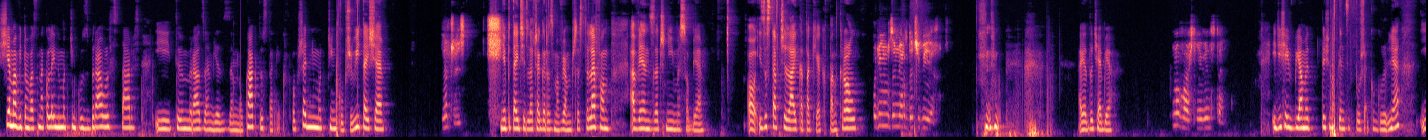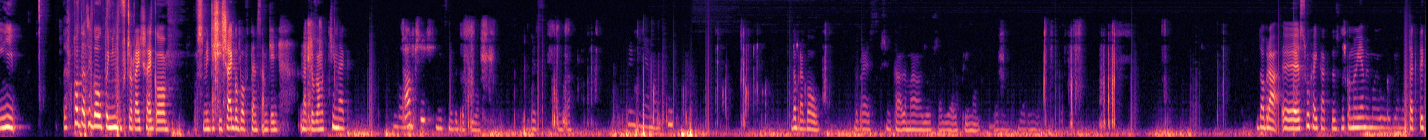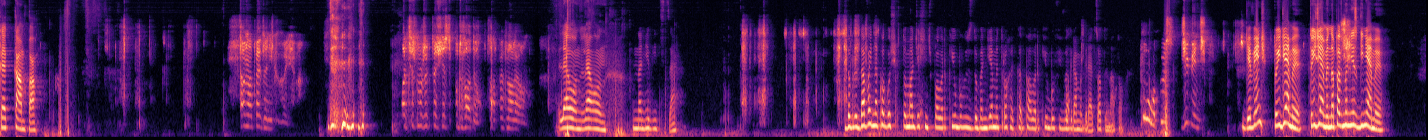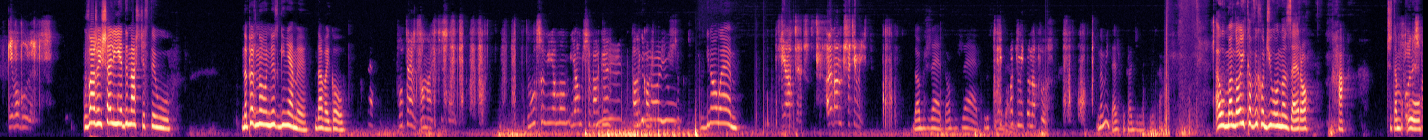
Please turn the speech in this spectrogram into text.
Siema, witam was na kolejnym odcinku z Brawl Stars i tym razem jest ze mną Kaktus, tak jak w poprzednim odcinku. Przywitaj się. No cześć. Nie pytajcie dlaczego rozmawiamy przez telefon, a więc zacznijmy sobie. O, i zostawcie lajka tak jak pan Crow, Bo nie mam zamiaru do ciebie jechać. a ja do ciebie. No właśnie, więc ten. I dzisiaj wbijamy 1500 puszek ogólnie i szkoda tego openingu wczorajszego, w sumie dzisiejszego, bo w ten sam dzień nagrywam odcinek. Bo Zamknij się. Nic nie wydropiło. Gdzie jest skrzynka? Skrzynki nie ma. Dobra, go. Dobra, jest skrzynka, ale ma już Ariel Primo. Ja bym- ja bym nie chciał. Dobra, y, słuchaj kaktus, wykonujemy moją ulubioną taktykę kampa. Tam na pewno nikogo nie ma. Chociaż może ktoś jest pod wodą. To na pewno Leon. Leon, Leon, na niewidce. Dobra, dawaj na kogoś, kto ma 10 power cubów, zdobędziemy trochę ke- power cubów i wygramy grę. Co ty na to? O, tu jest dziewięć. 9? To idziemy, to idziemy, na pewno nie zginiemy. Nie w ogóle. Uważaj, Shelly 11 z tyłu. Na pewno nie zginiemy. Dawaj, go. Tu też 12 są. No w sumie ja mam, ja mam przewagę, ale kogoś. Zginąłem. Ja też. Ale mam trzecie miejsce. Dobrze, dobrze. Plus jeden. Chodzi mi to na plus. No mi też wychodzi na plusa. A u Manojka wychodziło na zero. Ha. Czy tam u...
